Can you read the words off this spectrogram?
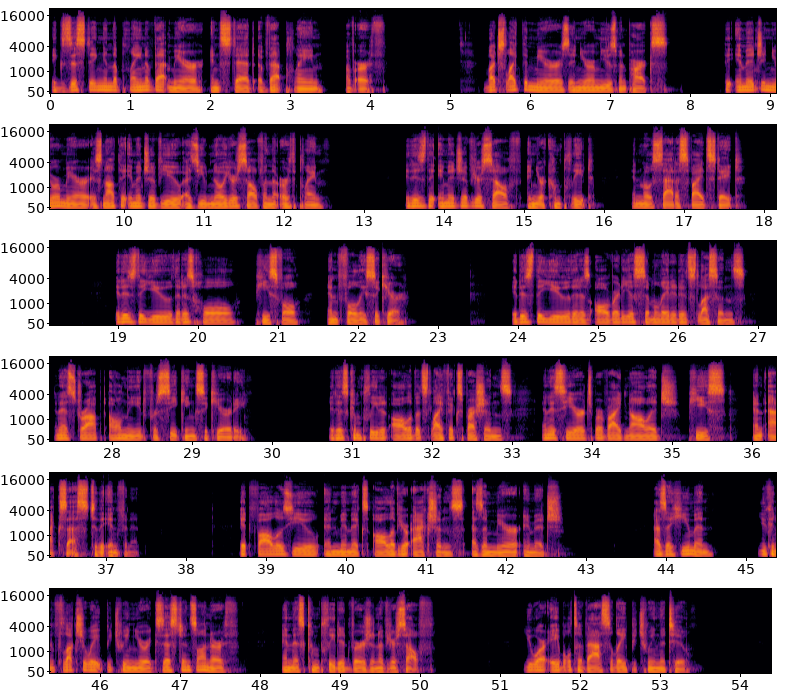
existing in the plane of that mirror instead of that plane of earth. Much like the mirrors in your amusement parks, the image in your mirror is not the image of you as you know yourself in the earth plane. It is the image of yourself in your complete and most satisfied state. It is the you that is whole, peaceful, and fully secure. It is the you that has already assimilated its lessons and has dropped all need for seeking security. It has completed all of its life expressions and is here to provide knowledge, peace, and access to the infinite. It follows you and mimics all of your actions as a mirror image. As a human, you can fluctuate between your existence on earth and this completed version of yourself. You are able to vacillate between the two.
